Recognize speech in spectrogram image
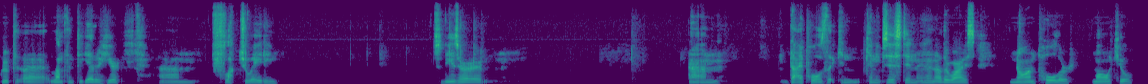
group uh, lump them together here, um, fluctuating. So these are um, dipoles that can can exist in, in an otherwise nonpolar molecule.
